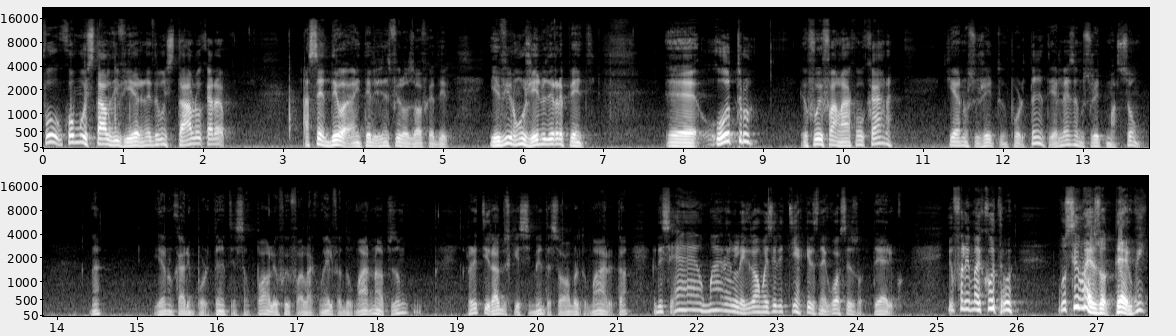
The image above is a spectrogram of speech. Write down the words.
foi como o estalo de Vieira, né? Deu um estalo, o cara acendeu a inteligência filosófica dele. E ele virou um gênio de repente. É, outro, eu fui falar com o cara, que era um sujeito importante, aliás, era um sujeito maçom, e era um cara importante em São Paulo, eu fui falar com ele, falei, Mário, não, precisamos retirado do esquecimento essa obra do Mário e tal. Eu disse, é, o Mário era legal, mas ele tinha aqueles negócios esotéricos. Eu falei, mas conta, você não é esotérico? Que,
